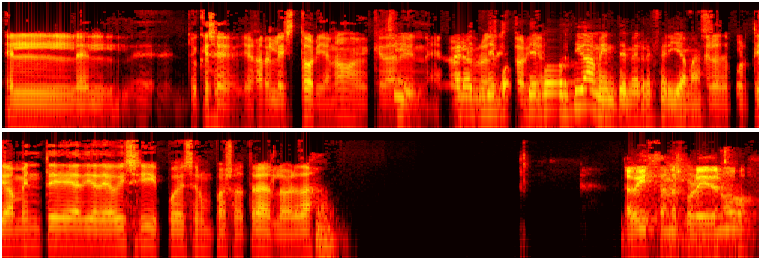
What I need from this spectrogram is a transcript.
el, el, eh, yo qué sé, llegar a la historia, ¿no? Quedar Sí, en, en los pero de historia. deportivamente me refería más. Pero deportivamente a día de hoy sí, puede ser un paso atrás, la verdad. David, ¿andas por ahí de nuevo?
